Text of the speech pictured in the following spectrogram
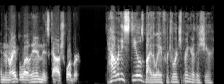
And then right below him is Kyle Schwarber. How many steals, by the way, for George Springer this year?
